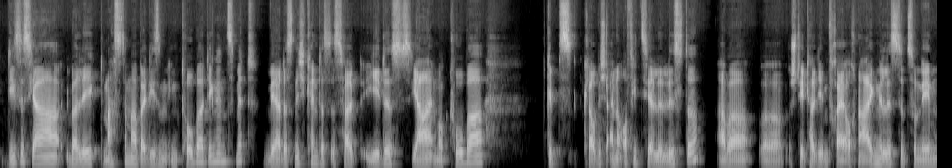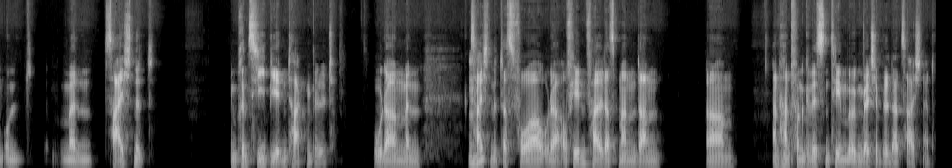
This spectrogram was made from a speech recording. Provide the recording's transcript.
dieses Jahr überlegt, machst du mal bei diesem Inktober-Dingens mit? Wer das nicht kennt, das ist halt jedes Jahr im Oktober gibt's, glaube ich, eine offizielle Liste, aber äh, steht halt jedem frei, auch eine eigene Liste zu nehmen und man zeichnet im Prinzip jeden Tag ein Bild. Oder man Mhm. zeichnet das vor oder auf jeden Fall, dass man dann ähm, anhand von gewissen Themen irgendwelche Bilder zeichnet.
